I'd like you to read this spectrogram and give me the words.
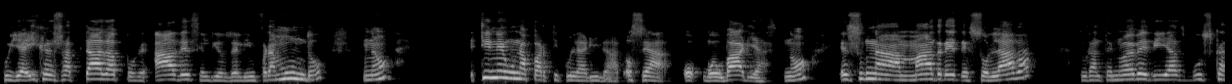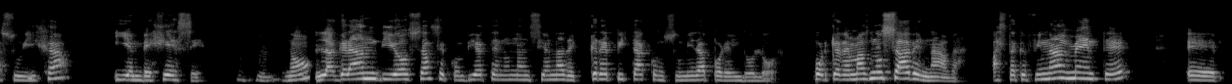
cuya hija es raptada por Hades, el dios del inframundo, ¿no? Tiene una particularidad, o sea, o, o, varias, ¿no? Es una madre desolada, durante nueve días busca a su hija y envejece, ¿no? La gran diosa se convierte en una anciana decrépita, consumida por el dolor, porque además no sabe nada, hasta que finalmente eh,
